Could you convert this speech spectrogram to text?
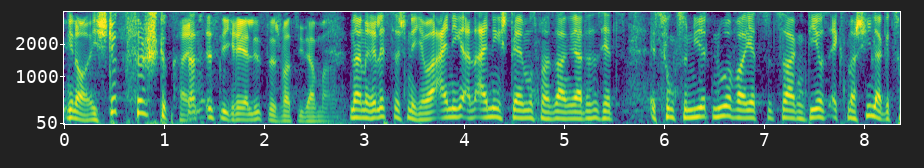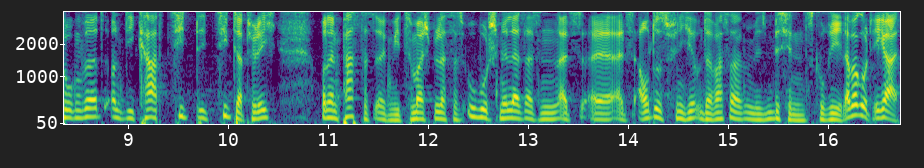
genau, Stück für Stück halt. Das ne? ist nicht realistisch, was sie da machen. Nein, realistisch nicht. Aber einige, an einigen Stellen muss man sagen, ja, das ist jetzt, es funktioniert nur, weil jetzt sozusagen Deus Ex Machina gezogen wird und die Karte zieht, die zieht natürlich und dann passt das irgendwie. Zum Beispiel, dass das U-Boot schneller ist als, ein, als, äh, als Autos, finde ich unter Wasser ein bisschen skurril. Aber gut, egal.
